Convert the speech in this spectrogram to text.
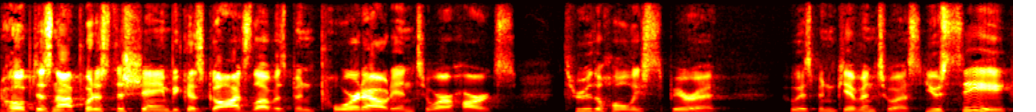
Hope does not put us to shame because God's love has been poured out into our hearts through the Holy Spirit who has been given to us. You see,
